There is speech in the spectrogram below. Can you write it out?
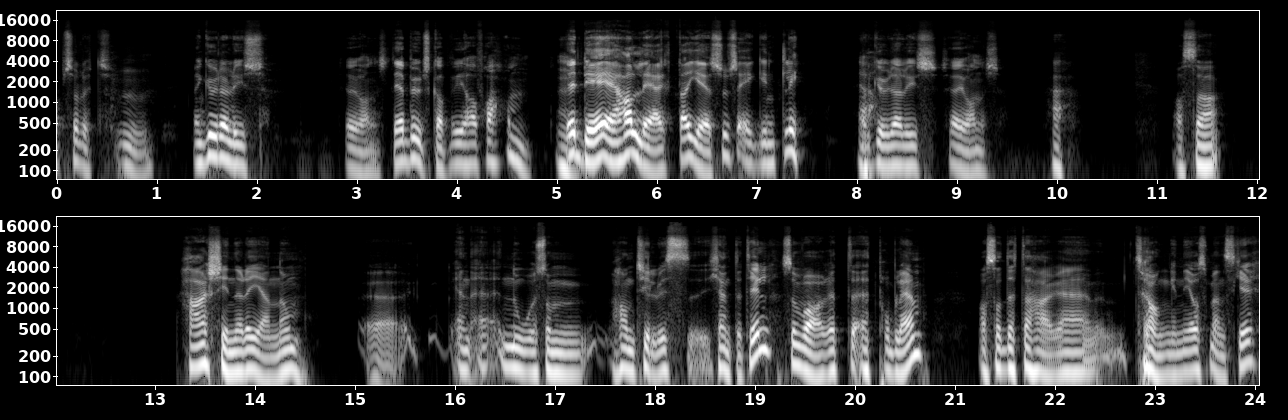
Absolutt. Mm. Men Gud er lys, sier Johannes. Det er budskapet vi har fra ham. Mm. Det er det jeg har lært av Jesus, egentlig. At Ja. Gud er lys, sier Johannes. Altså Her skinner det gjennom uh, en, en, noe som han tydeligvis kjente til, som var et, et problem. Altså dette her eh, trangen i oss mennesker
